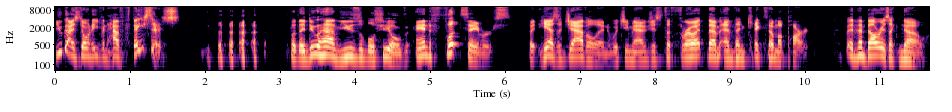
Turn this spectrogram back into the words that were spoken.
You guys don't even have faces. But they do have usable shields and foot sabers. But he has a javelin, which he manages to throw at them and then kick them apart. And then Bellri's like, no,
